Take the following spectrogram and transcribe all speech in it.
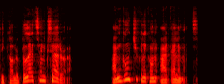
the color palettes and etc. I'm going to click on add elements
